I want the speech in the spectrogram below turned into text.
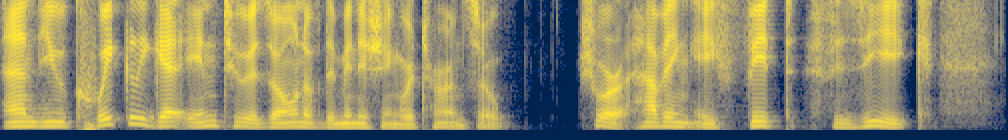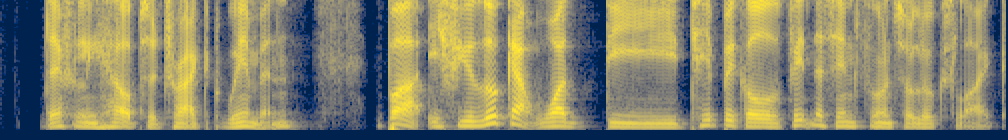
And you quickly get into a zone of diminishing returns. So, sure, having a fit physique definitely helps attract women. But if you look at what the typical fitness influencer looks like,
